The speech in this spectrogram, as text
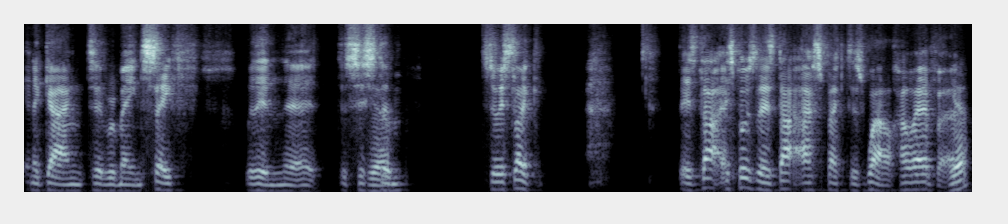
in a gang to remain safe within the the system. Yeah. So it's like there's that. I suppose there's that aspect as well. However,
